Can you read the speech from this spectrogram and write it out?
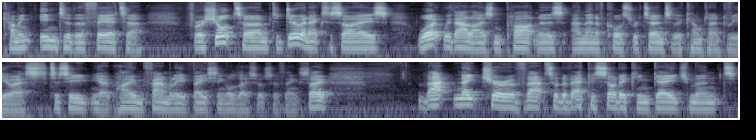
coming into the theatre for a short term to do an exercise, work with allies and partners, and then of course return to the continental US to see you know home, family, basing, all those sorts of things. So that nature of that sort of episodic engagement.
